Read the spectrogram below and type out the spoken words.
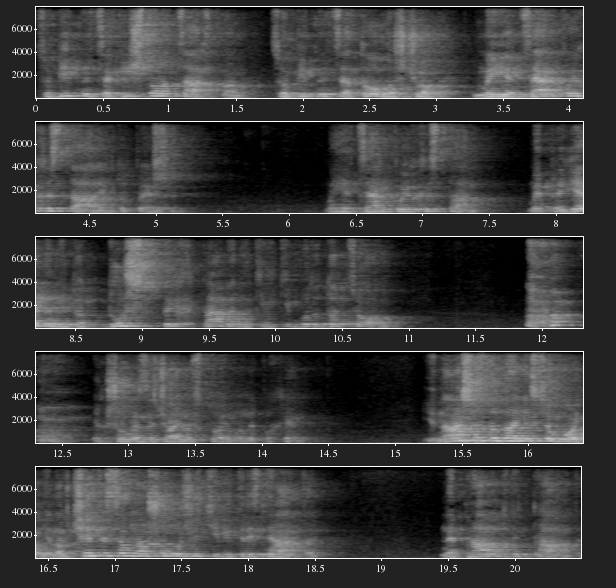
Це обітниця вічного царства. Це обітниця того, що ми є церквою Христа, як тут пише. Ми є церквою Христа. Ми приєднані до душ тих праведників, які будуть до цього. Якщо ми, звичайно, стоїмо непохитно. І наше завдання сьогодні навчитися в нашому житті відрізняти неправду від правди.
